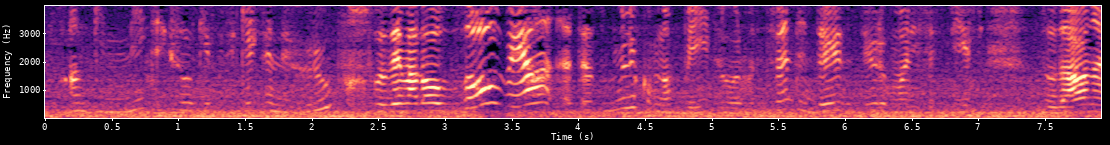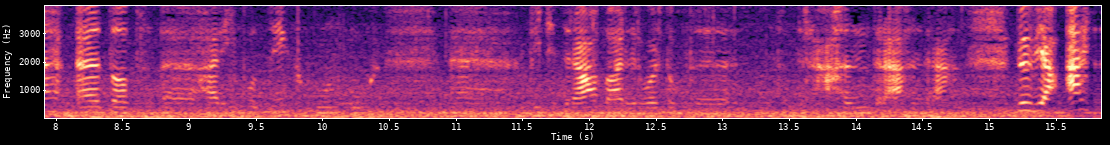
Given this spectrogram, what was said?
Het was Ankie niet. Ik zou een keer moeten kijken in de groep. We zijn met al zoveel. Het is moeilijk om nog bij te horen. 20.000 euro gemanifesteerd. Zodanig uh, dat uh, haar hypotheek gewoon ook uh, een beetje draagbaarder wordt om te, dragen, dragen, dragen. Dus ja, echt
